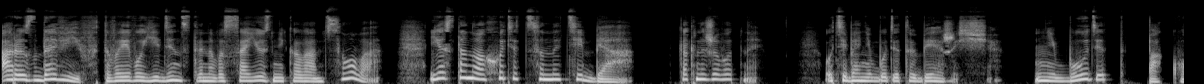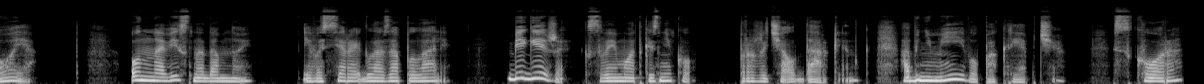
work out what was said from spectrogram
А раздавив твоего единственного союзника Ланцова, я стану охотиться на тебя, как на животное у тебя не будет убежища, не будет покоя. Он навис надо мной, его серые глаза пылали. «Беги же к своему отказнику», — прорычал Дарклинг. «Обними его покрепче. Скоро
